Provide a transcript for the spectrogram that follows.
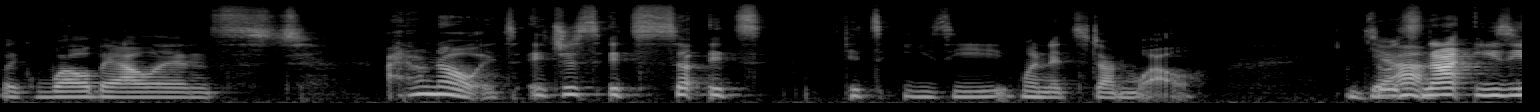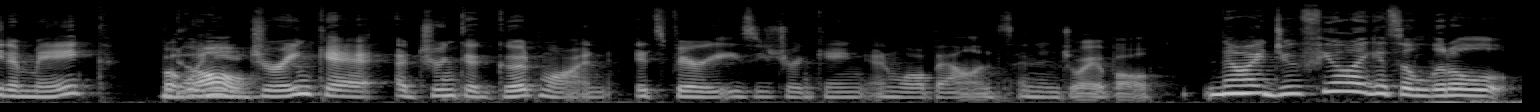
like well balanced. I don't know. It's it's just it's so, it's it's easy when it's done well. So Yeah. it's not easy to make, but when you drink it, a drink a good one, it's very easy drinking and well balanced and enjoyable. Now I do feel like it's a little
